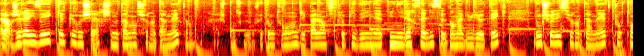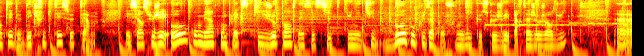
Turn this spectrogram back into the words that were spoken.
Alors, j'ai réalisé quelques recherches, notamment sur Internet. Hein. Je pense que j'en fais comme tout le monde, j'ai pas l'encyclopédie universalis dans ma bibliothèque, donc je suis allée sur Internet pour tenter de décrypter ce terme. Et c'est un sujet ô combien complexe qui, je pense, nécessite une étude beaucoup plus approfondie que ce que je vais partager aujourd'hui. Euh,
